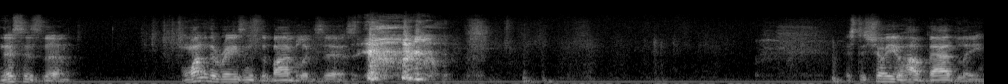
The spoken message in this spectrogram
This is the one of the reasons the Bible exists is to show you how badly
